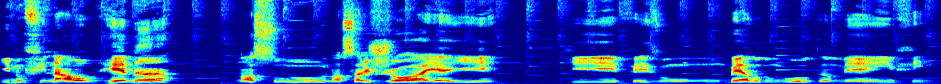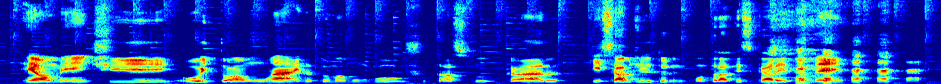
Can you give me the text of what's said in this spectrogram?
E no final, Renan, nosso, nossa joia aí, que fez um belo de um gol também, enfim. Realmente, 8 a 1 Ah, ainda tomamos um gol, chutaço do outro cara. Quem sabe o diretor não contrata esse cara aí também.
